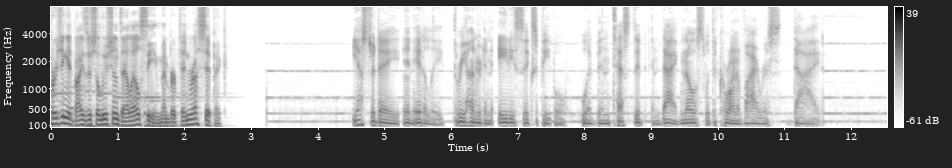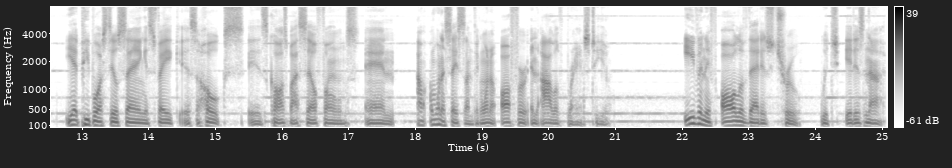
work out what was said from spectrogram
Pershing Advisor Solutions LLC member FINRA SIPC. Yesterday in Italy, 386 people who had been tested and diagnosed with the coronavirus died. Yet people are still saying it's fake, it's a hoax, it's caused by cell phones, and I, I want to say something. I want to offer an olive branch to you. Even if all of that is true, which it is not,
